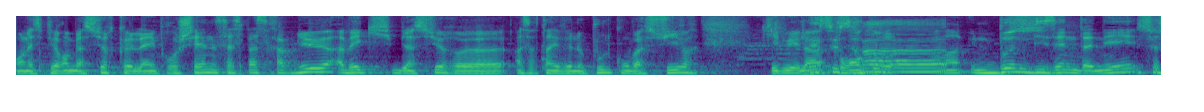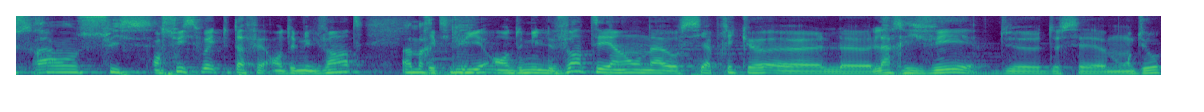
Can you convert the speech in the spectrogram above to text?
En espérant bien sûr que l'année prochaine, ça se passera mieux avec bien sûr euh, un certain Evenepoel qu'on va suivre, qui lui est là pour sera- encore une bonne dizaine d'années. Ce sera en Suisse, en Suisse, oui, tout à fait, en 2020. à Et puis en 2021, on a aussi appris que euh, l'arrivée de, de ces mondiaux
